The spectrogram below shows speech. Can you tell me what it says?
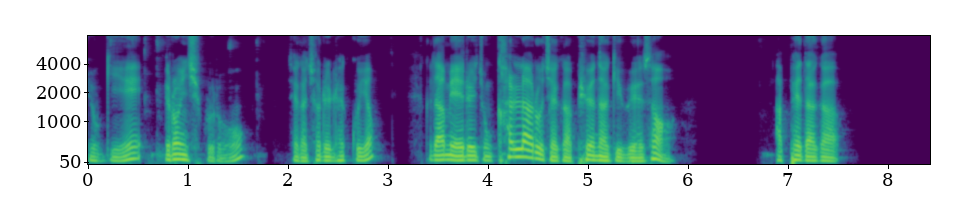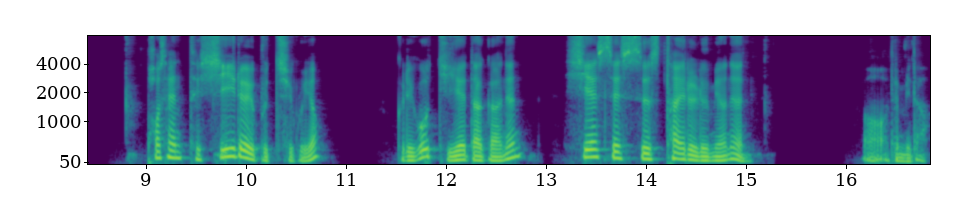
여기에 이런 식으로 제가 처리를 했고요. 그 다음에 얘를 좀 칼라로 제가 표현하기 위해서 앞에다가 %c를 붙이고요. 그리고 뒤에다가는 CSS 스타일을 넣으면 어, 됩니다.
